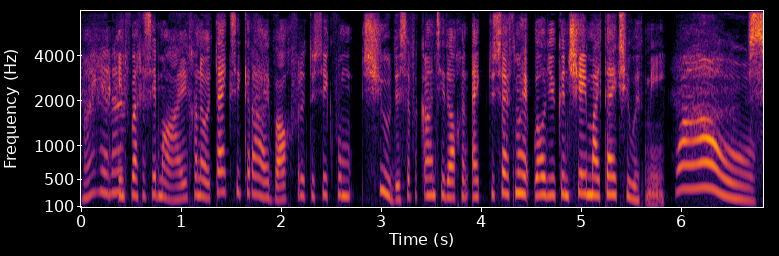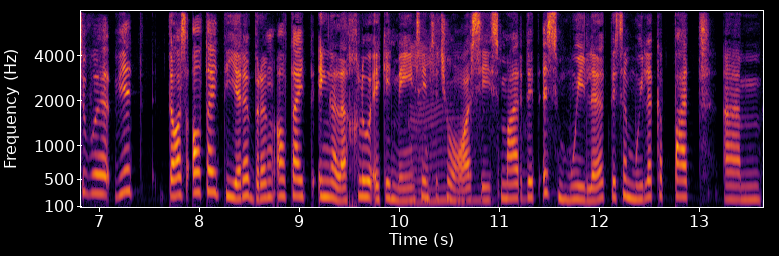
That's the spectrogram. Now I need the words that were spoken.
Maar jy En vir my gesê maar hy gaan nou 'n taxi kry, hy wag vir dit toe sê ek vir hom, "Sjoe, dis 'n vakansiedag" en ek toe sê hy vir my, "Well, you can share my taxi with me." Wow. So weet, daar's altyd die Here bring altyd engele, glo ek en mense en Mm. situasies, maar dit is moeilik. Dis 'n moeilike pad um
